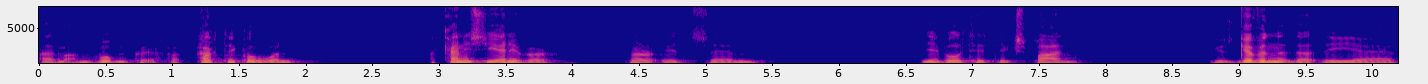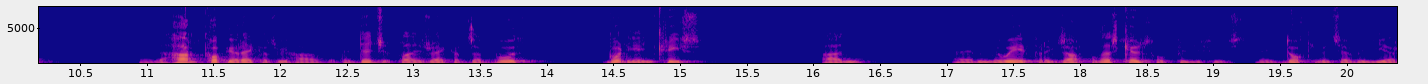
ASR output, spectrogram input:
I'm I'm hoping a practical one. I can't see anywhere where it's um, the ability to expand, because given that- the uh, the hard copy records we have, the digitalised records are both going to increase. And um, the way, for example, this council produces uh, documents every year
